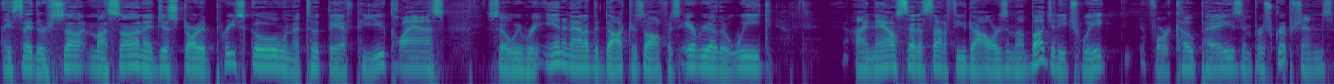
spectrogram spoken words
They say their son, my son had just started preschool when I took the FPU class so we were in and out of the doctor's office every other week. I now set aside a few dollars in my budget each week for copays and prescriptions,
